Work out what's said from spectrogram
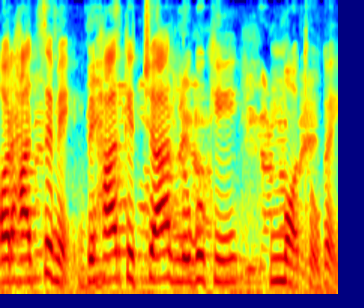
और हादसे में बिहार के चार लोगों की मौत हो गई।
